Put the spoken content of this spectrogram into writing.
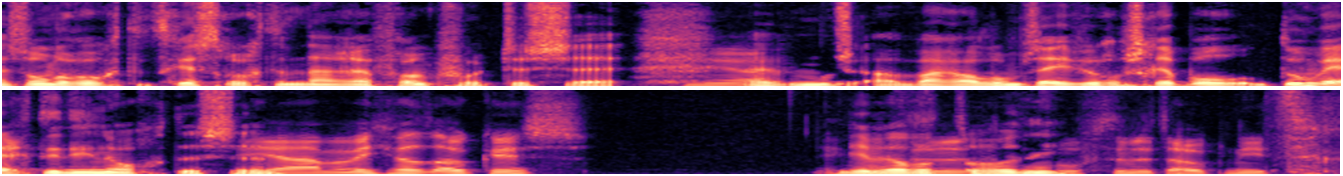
zondagochtend, gisterochtend naar Frankfurt, dus Ja. we moesten, waren al om 7 uur op Schiphol. Toen werkte die nog, dus ja, maar weet je wat het ook is? Ik Je wilde het toch niet? hoefde het ook niet.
